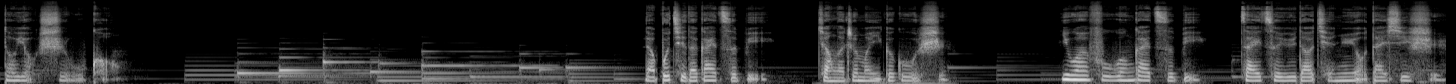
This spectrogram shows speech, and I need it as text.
都有恃无恐。”了不起的盖茨比讲了这么一个故事：亿万富翁盖茨比在一次遇到前女友黛西时，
